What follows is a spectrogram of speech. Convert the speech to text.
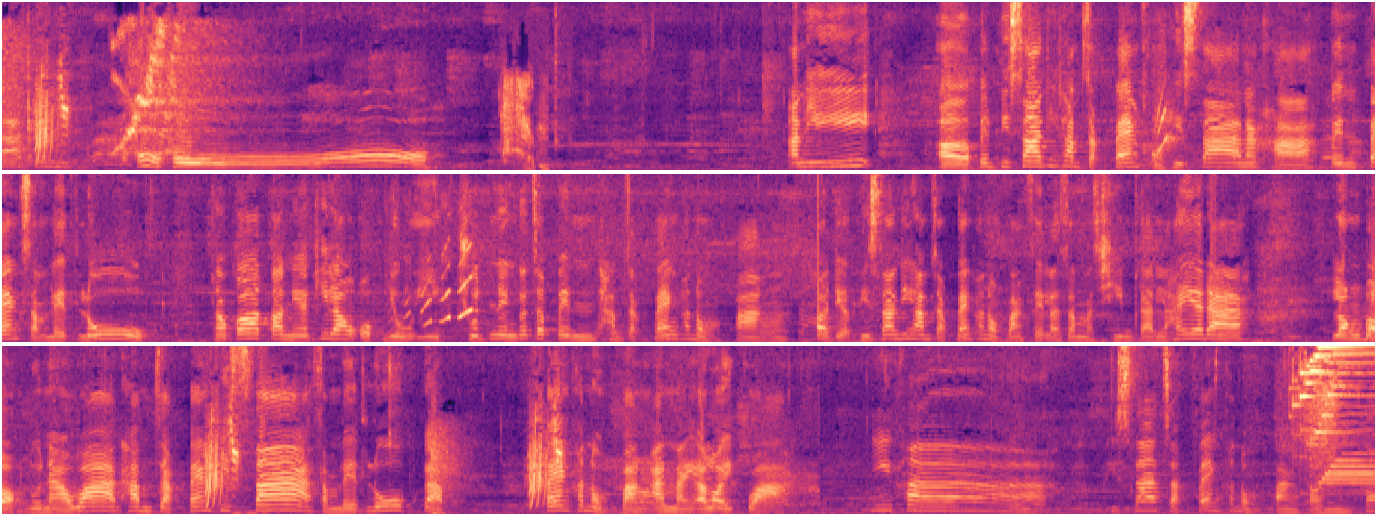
ล้านเป็นหนึ่งล้านโอ้โห อันนี้ เอ่อ เป็นพิซซ่าที่ทำจากแป้งของพิซซ่านะคะ เป็นแป้งสำเร็จรูป แล้วก็ตอนนี้ที่เราอบอยู่อีกชุดหนึ่งก็จะเป็นทำจากแป้งขนมปังก็เดี๋ยวพิซซ่าที่ทำจากแป้งขนมปังเสร็จเราจะมาชิมกันแล้วให้ยาดา ลองบอกดูนะว่าทำจากแป้งพิซซ่าสำเร็จรูปกับแป้งขนมปังอันไหนอร่อยกว่า นี่ค่ะ พิซซ่าจากแป้งขนมปังตอนนี้ก็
